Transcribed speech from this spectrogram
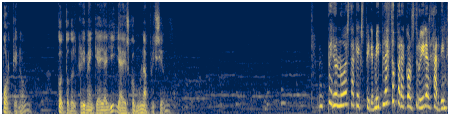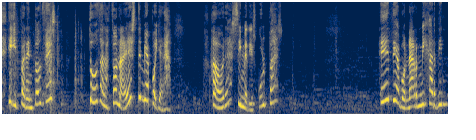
¿Por qué no? Con todo el crimen que hay allí ya es como una prisión. Pero no hasta que expire mi plazo para construir el jardín. Y para entonces, Toda la zona este me apoyará. Ahora, si me disculpas, he de abonar mi jardín.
